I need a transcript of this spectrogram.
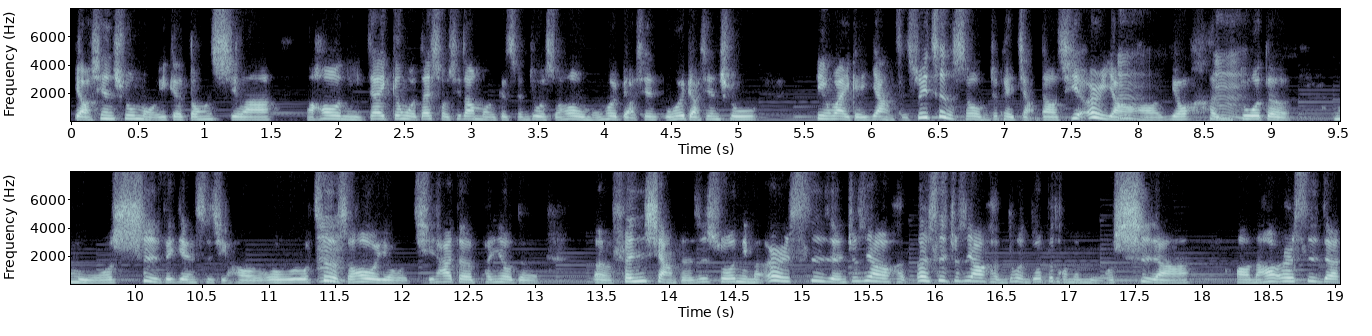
表现出某一个东西啦。然后你在跟我在熟悉到某一个程度的时候，我们会表现，我会表现出另外一个样子。所以这个时候我们就可以讲到，其实二爻哈有很多的模式这件事情哈。我我这个时候有其他的朋友的呃分享的是说，你们二四人就是要很二四就是要很多很多不同的模式啊。哦，然后二四的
